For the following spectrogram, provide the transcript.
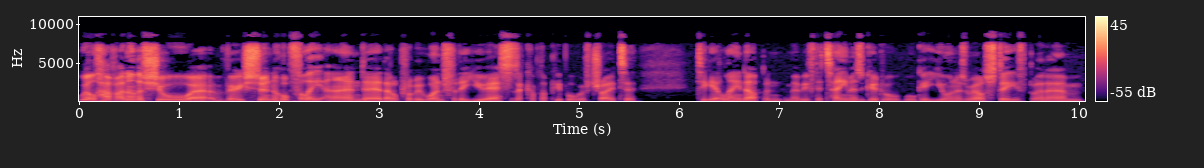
We'll have another show uh, very soon, hopefully, and uh, that'll probably be one for the US. There's a couple of people we've tried to to get lined up, and maybe if the time is good, we'll, we'll get you on as well, Steve. But um,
